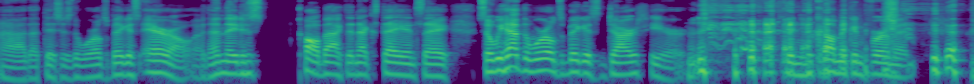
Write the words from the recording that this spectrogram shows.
uh, that this is the world's biggest arrow. And then they just call back the next day and say, "So we have the world's biggest dart here. Can you come and confirm it?"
